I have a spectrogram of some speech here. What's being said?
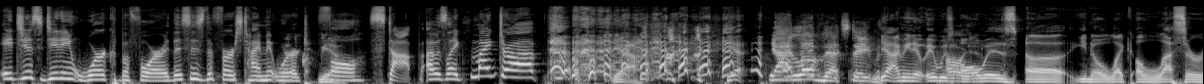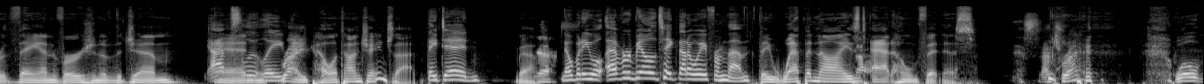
It just didn't work before. This is the first time it worked. Yeah. Full stop. I was like, mic drop. Yeah. yeah. Yeah, I love that statement. Yeah, I mean it, it was Oh, yeah. always uh, you know, like a lesser than version of the gym. And- Absolutely. And, Right. Peloton changed that. they did. Yeah. Yeah. Nobody will ever be able to take that away from them. They weaponized at home fitness. Yes, that's right. Well,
